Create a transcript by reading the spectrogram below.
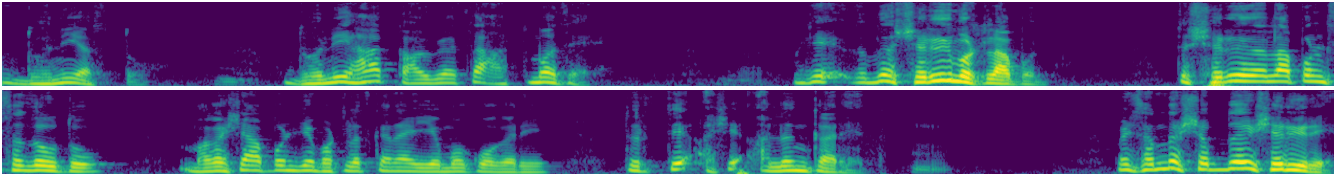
ध्वनी असतो. ध्वनी हा काव्याचा आत्माच आहे. म्हणजे समजा शरीर म्हटलं आपण. तर शरीराला आपण सजवतो. मगाशी आपण जे म्हटलं का नाही यमक वगैरे तर ते असे अलंकार आहेत. म्हणजे समजा शब्द हे शरीर आहे.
